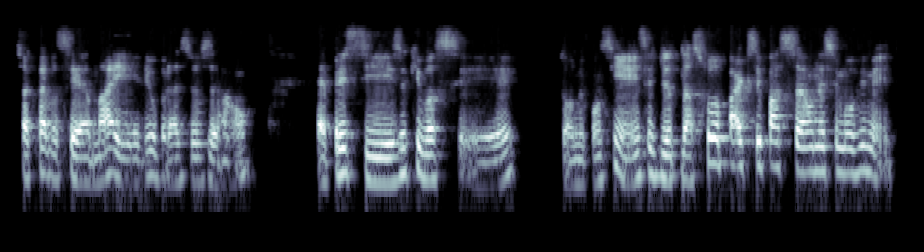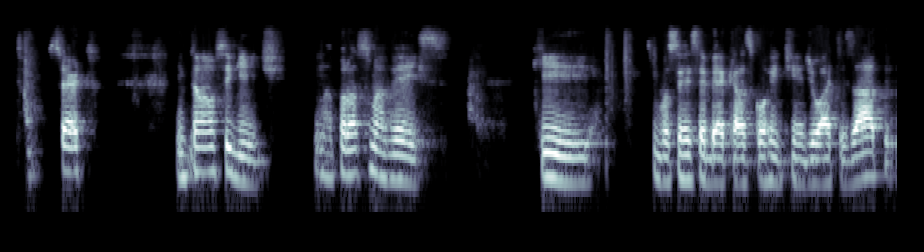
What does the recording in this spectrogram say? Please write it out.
só que para você amar ele, o Brasilzão, é preciso que você Tome consciência de, da sua participação nesse movimento, certo? Então é o seguinte: na próxima vez que você receber aquelas correntinhas de WhatsApp,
